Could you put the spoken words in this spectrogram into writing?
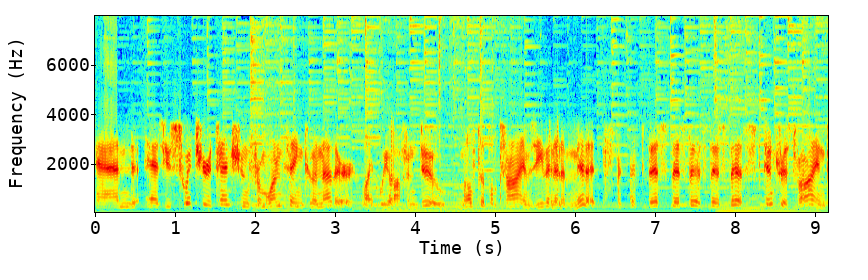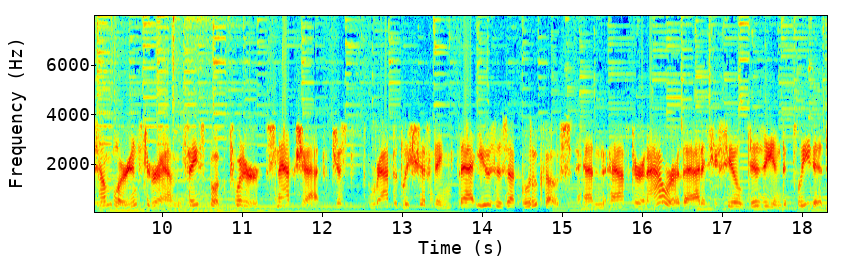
And as you switch your attention from one thing to another, like we often do, multiple times, even in a minute, this, this, this, this, this, Pinterest, Vine, Tumblr, Instagram, Facebook, Twitter, Snapchat, just rapidly shifting, that uses up glucose. And after an hour of that, if you feel dizzy and depleted,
